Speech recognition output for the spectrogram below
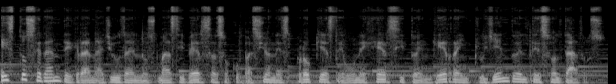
Estos serán de gran ayuda en las más diversas ocupaciones propias de un ejército en guerra incluyendo el de soldados.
